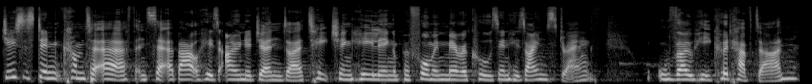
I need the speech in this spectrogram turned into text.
Jesus didn't come to earth and set about his own agenda, teaching, healing, and performing miracles in his own strength although he could have done.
